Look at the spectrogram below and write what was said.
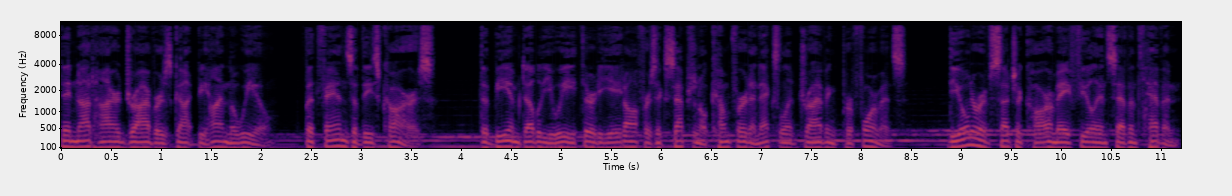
Then not hired drivers got behind the wheel but fans of these cars. The BMW E38 offers exceptional comfort and excellent driving performance. The owner of such a car may feel in seventh heaven,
